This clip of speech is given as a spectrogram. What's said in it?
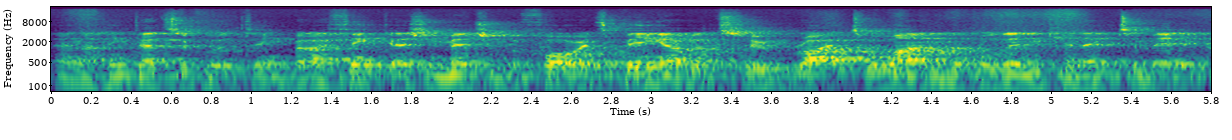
And I think that's a good thing. But I think, as you mentioned before, it's being able to write to one that will then connect to many.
